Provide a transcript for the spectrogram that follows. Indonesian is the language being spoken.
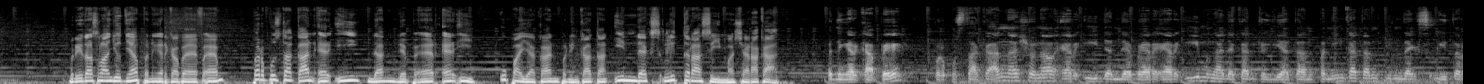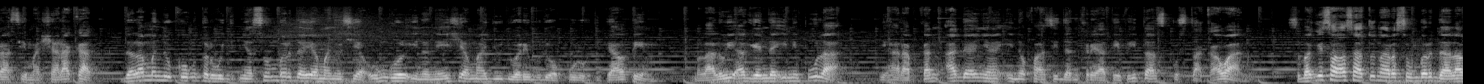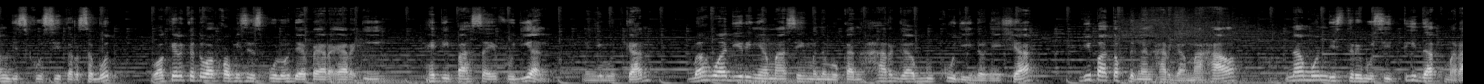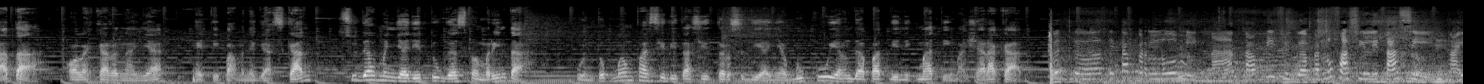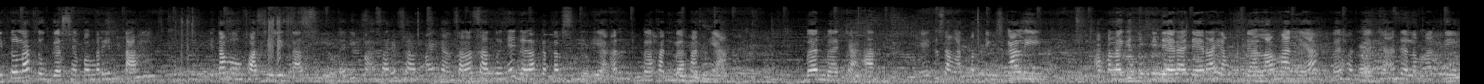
Berita selanjutnya, pendengar KPFM, Perpustakaan RI dan DPR RI upayakan peningkatan indeks literasi masyarakat. Pendengar KP, Perpustakaan Nasional RI dan DPR RI mengadakan kegiatan peningkatan indeks literasi masyarakat dalam mendukung terwujudnya sumber daya manusia unggul Indonesia Maju 2020 di Kaltim. Melalui agenda ini pula, diharapkan adanya inovasi dan kreativitas pustakawan. Sebagai salah satu narasumber dalam diskusi tersebut, Wakil Ketua Komisi 10 DPR RI, Hetipah Saifudian, menyebutkan bahwa dirinya masih menemukan harga buku di Indonesia dipatok dengan harga mahal, namun distribusi tidak merata. Oleh karenanya, Hetipah menegaskan sudah menjadi tugas pemerintah untuk memfasilitasi tersedianya buku yang dapat dinikmati masyarakat. Betul, kita perlu minat tapi juga perlu fasilitasi. Nah, itulah tugasnya pemerintah. Kita memfasilitasi. Tadi Pak Sarif sampaikan salah satunya adalah ketersediaan bahan-bahannya bahan bacaan ya itu sangat penting sekali. Apalagi untuk di daerah-daerah yang pedalaman ya bahan bacaan dalam arti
